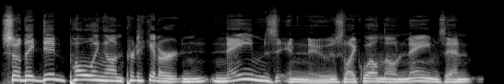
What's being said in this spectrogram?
So they did polling on particular n- names in news, like well known names, and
